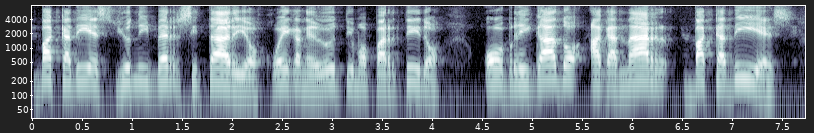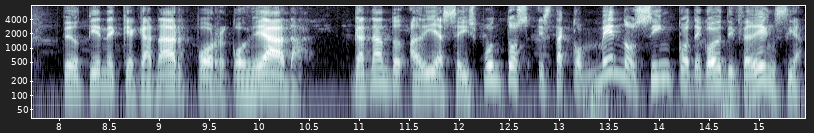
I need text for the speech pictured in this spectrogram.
Vaca 10 Universitario juegan el último partido, obligado a ganar Vaca 10, pero tiene que ganar por goleada. Ganando a día 6 puntos, está con menos 5 de gol diferencia.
